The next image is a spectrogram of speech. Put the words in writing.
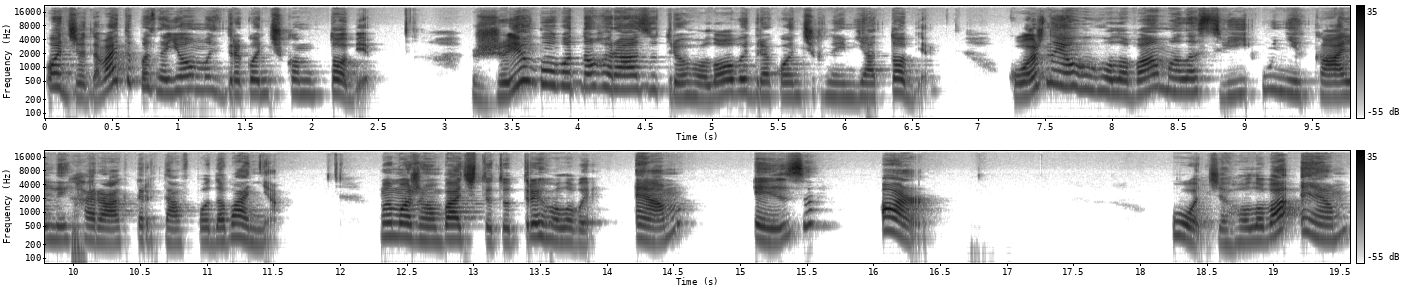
Отже, давайте познайомимось з дракончиком Тобі. Жив був одного разу трьохголовий дракончик на ім'я Тобі. Кожна його голова мала свій унікальний характер та вподобання. Ми можемо бачити тут три голови M, is, are. Отже, голова М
